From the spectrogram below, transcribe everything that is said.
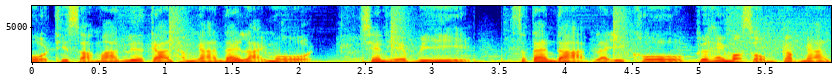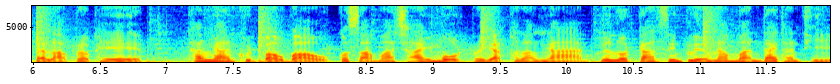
Mode ที่สามารถเลือกการทำงานได้หลายโหมด เช่น Heavy Standard และ Eco เพื่อให้เหมาะสมกับงานแต่ละประเภท ถ้างานขุดเบาๆ ก็สามารถใช้โหมดประหยัดพลังงาน เพื่อลดการสิ้นเปลืองน้ำมันได้ทันที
